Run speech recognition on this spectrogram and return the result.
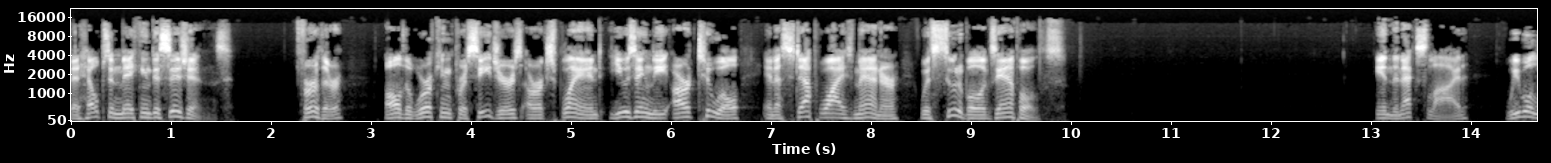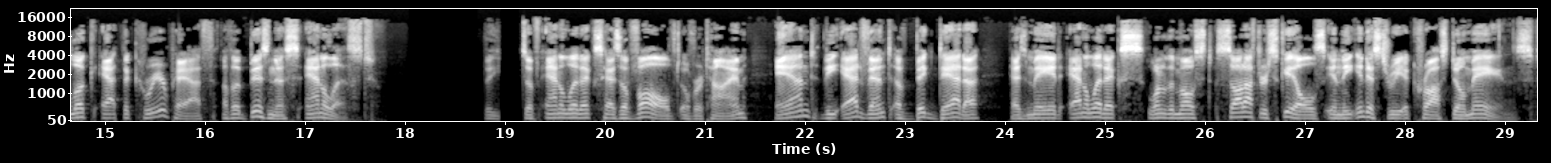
that helps in making decisions. Further, all the working procedures are explained using the R tool in a stepwise manner with suitable examples. In the next slide, we will look at the career path of a business analyst. The use of analytics has evolved over time, and the advent of big data has made analytics one of the most sought after skills in the industry across domains.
